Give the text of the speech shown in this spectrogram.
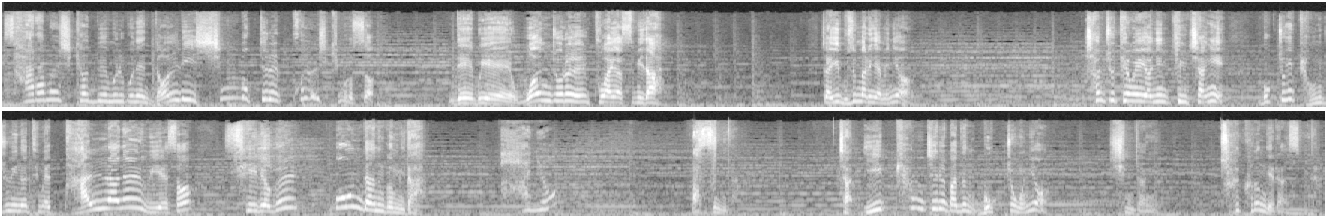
사람을 시켜 뇌물을 보내 널리 신복들을 포열시킴으로써 내부의 원조를 구하였습니다. 자, 이게 무슨 말이냐면요. 천추태후의 연인 김창이 목종이 병중에 있는 틈에 반란을 위해서 세력을 모은다는 겁니다. 반영? 맞습니다. 자, 이 편지를 받은 목종은요, 심장이 철커덕 내려앉습니다.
